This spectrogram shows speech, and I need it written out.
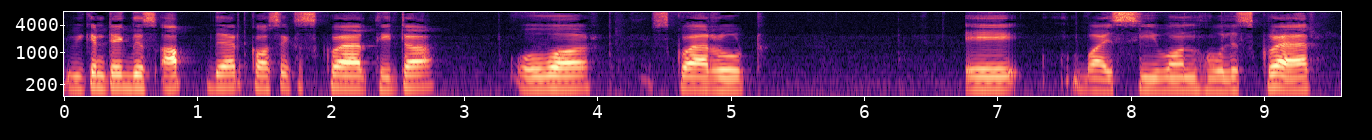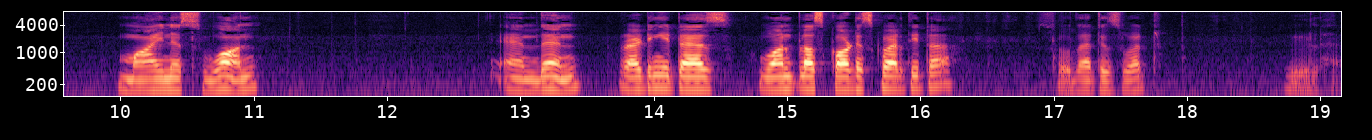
we can take this up there cosec square theta over square root a by c 1 whole square minus 1 and then writing it as 1 plus cot square theta. So, that is what we will have.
